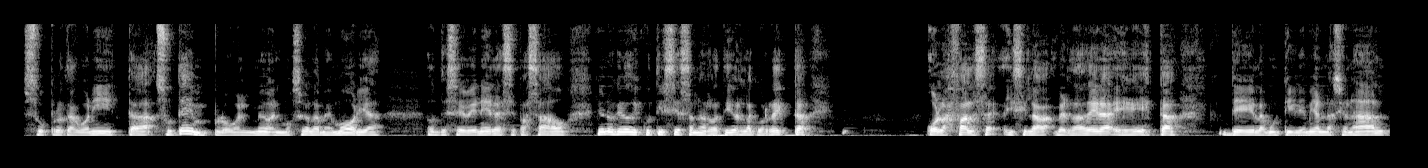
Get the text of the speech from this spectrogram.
sus protagonistas, su templo, el, el Museo de la Memoria, donde se venera ese pasado. Yo no quiero discutir si esa narrativa es la correcta o la falsa y si la verdadera es esta de la multigremial nacional,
